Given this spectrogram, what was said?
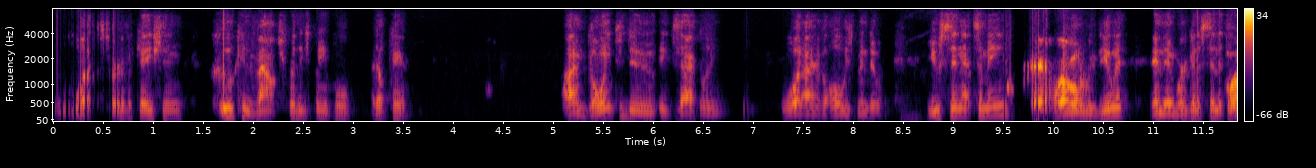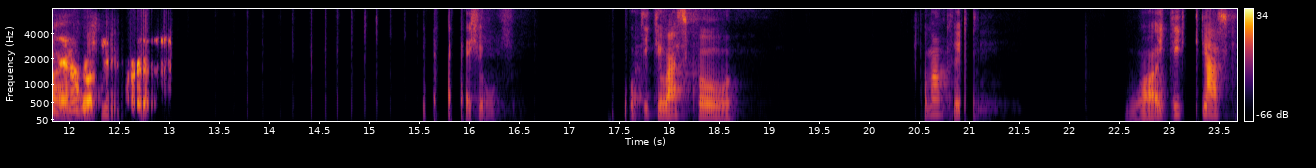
what certification, who can vouch for these people, I don't care. I'm going to do exactly what I have always been doing. You send that to me, Okay, we're going to review it, and then we're going to send it to we'll interrupt you. Chris. Credentials. What did you ask for? Come on, Chris. Why did you ask?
